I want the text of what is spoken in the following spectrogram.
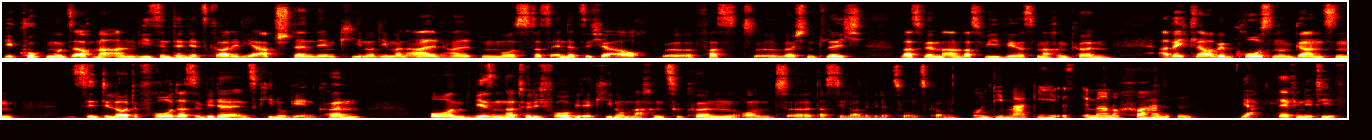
Wir gucken uns auch mal an, wie sind denn jetzt gerade die Abstände im Kino, die man einhalten muss. Das ändert sich ja auch äh, fast äh, wöchentlich, was wir, was, wie wir es machen können. Aber ich glaube, im Großen und Ganzen sind die Leute froh, dass sie wieder ins Kino gehen können. Und wir sind natürlich froh, wieder Kino machen zu können und äh, dass die Leute wieder zu uns kommen. Und die Magie ist immer noch vorhanden. Ja, definitiv.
